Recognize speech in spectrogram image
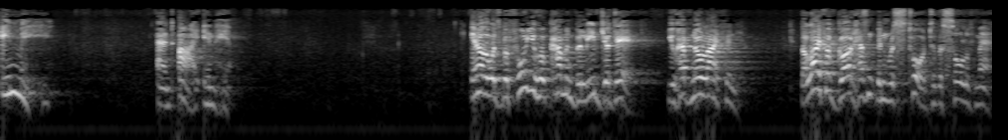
in me, and I in him. In other words, before you have come and believed, you're dead. You have no life in you. The life of God hasn't been restored to the soul of man.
